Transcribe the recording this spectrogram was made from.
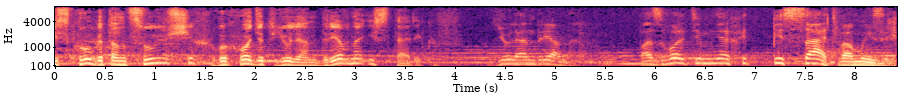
Из круга танцующих выходит Юлия Андреевна и Стариков. Юлия Андреевна, позвольте мне хоть писать вам изредка.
